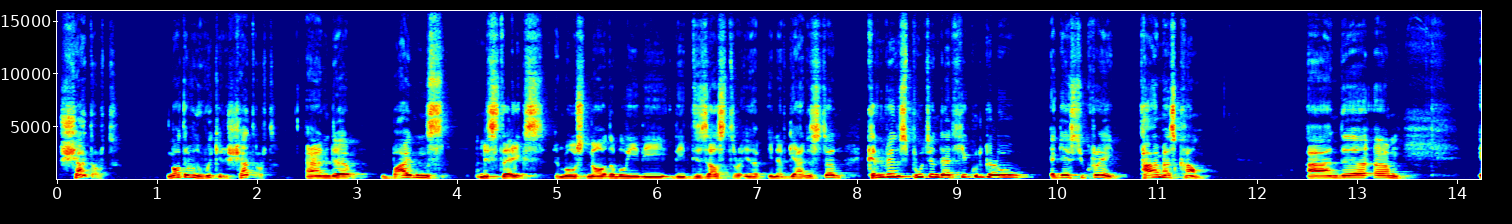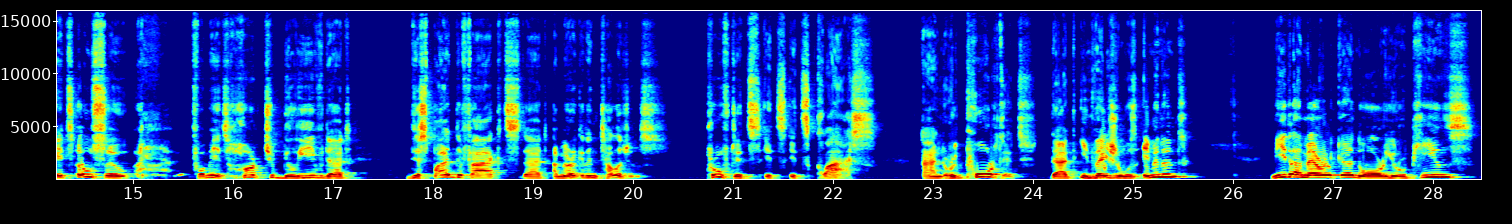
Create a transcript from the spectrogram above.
shattered, not even weakened, shattered. And uh, Biden's mistakes, and most notably the, the disaster in, in Afghanistan, convinced Putin that he could go against Ukraine. Time has come. And uh, um, it's also, for me, it's hard to believe that despite the facts that American intelligence proved its, its, its class and reported that invasion was imminent, neither America nor Europeans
